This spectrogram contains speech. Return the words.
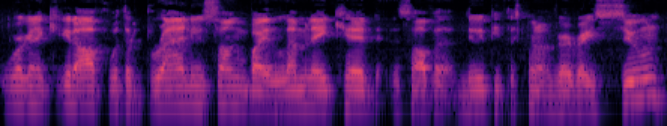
we're gonna kick it off with a brand new song by Lemonade Kid. This is off a new EP that's coming out very, very soon.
